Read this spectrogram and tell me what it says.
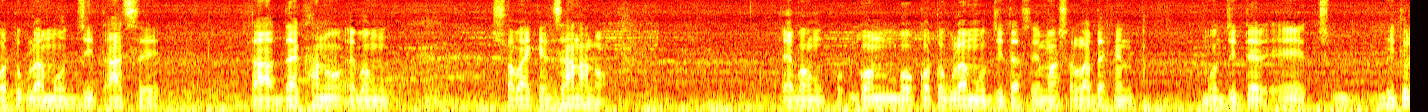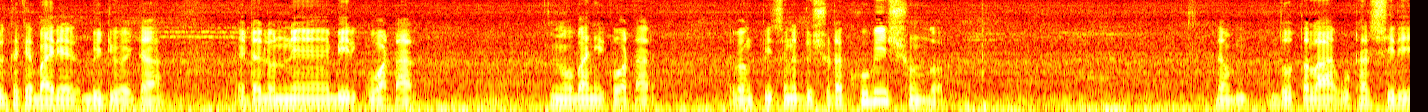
কতগুলা মসজিদ আছে তা দেখানো এবং সবাইকে জানানো। এবং গণব কতগুলা মসজিদ আছে মাশাল্লাহ দেখেন। মসজিদের ভিতর থেকে বাইরের ভিডিও এটা। এটা হলো নেবির কোয়ার্টার, নৌবাহিনীর কোয়ার্টার এবং পিছনের দৃশ্যটা খুবই সুন্দর। দোতলা উঠার সিঁড়ি।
